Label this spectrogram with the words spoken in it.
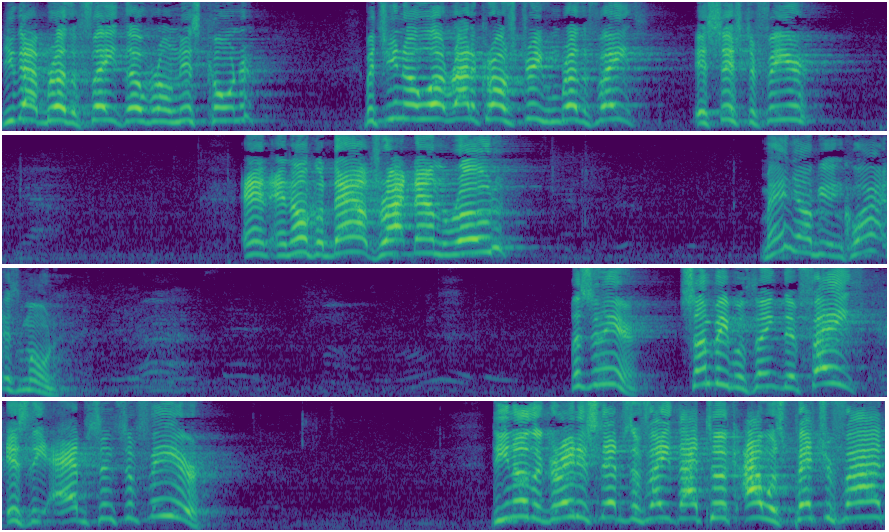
You got Brother Faith over on this corner, but you know what? Right across the street from Brother Faith is Sister Fear and, and Uncle Doubt's right down the road. Man, y'all getting quiet this morning. Listen here. Some people think that faith is the absence of fear. Do you know the greatest steps of faith I took? I was petrified.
